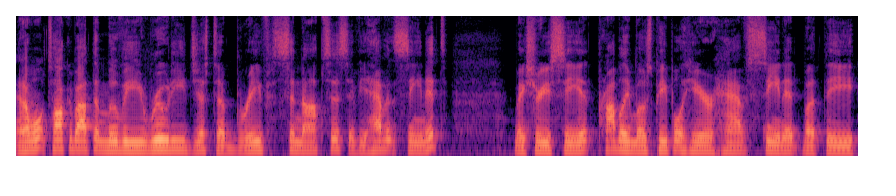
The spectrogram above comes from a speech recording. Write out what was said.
And I won't talk about the movie Rudy, just a brief synopsis. If you haven't seen it, make sure you see it. Probably most people here have seen it, but the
